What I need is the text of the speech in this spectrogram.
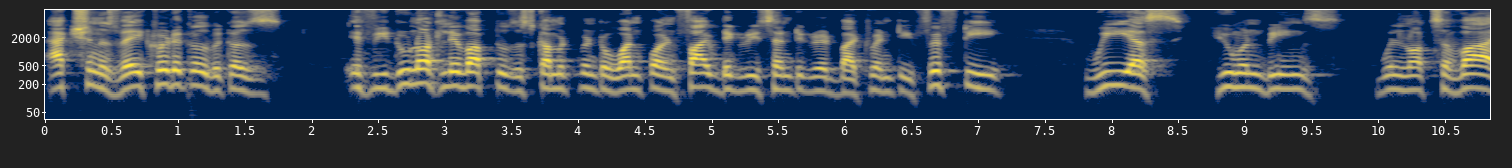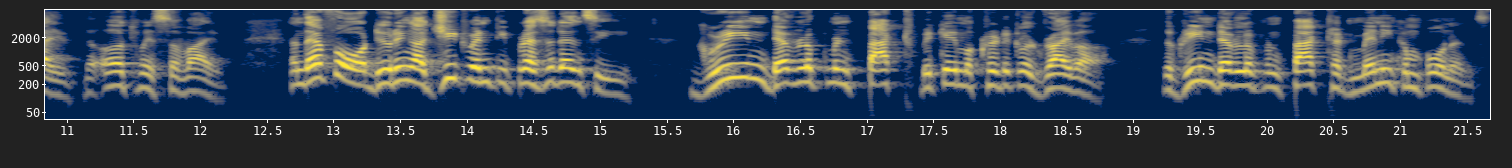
action is very critical because if we do not live up to this commitment of 1.5 degrees centigrade by 2050, we as human beings will not survive. The earth may survive. And therefore, during our G20 presidency, Green Development Pact became a critical driver. The Green Development Pact had many components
